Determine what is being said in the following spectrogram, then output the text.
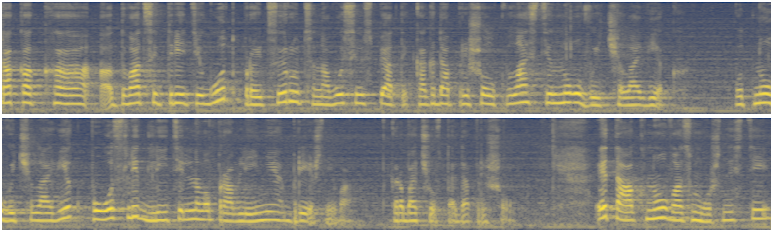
так как 23 э, год проецируется на 85 когда пришел к власти новый человек. Вот новый человек после длительного правления Брежнева. Горбачев тогда пришел. Это окно возможностей,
